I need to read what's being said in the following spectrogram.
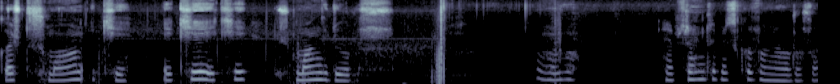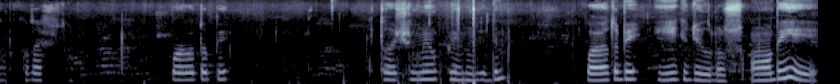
Kaç düşman? 2. 2 2 düşman gidiyoruz. Ama hepsini de biz kazanıyoruz arkadaşlar. Bu arada bir açılımı yapayım dedim. Bayağı da bir iyi gidiyoruz. Abi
